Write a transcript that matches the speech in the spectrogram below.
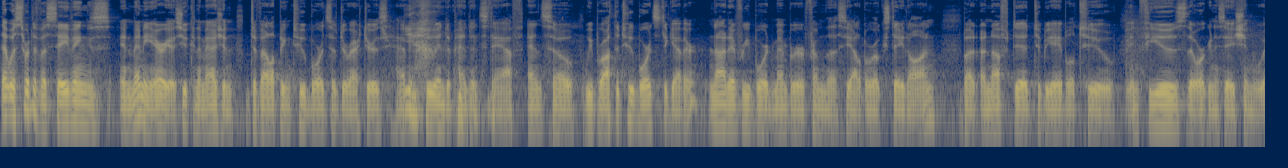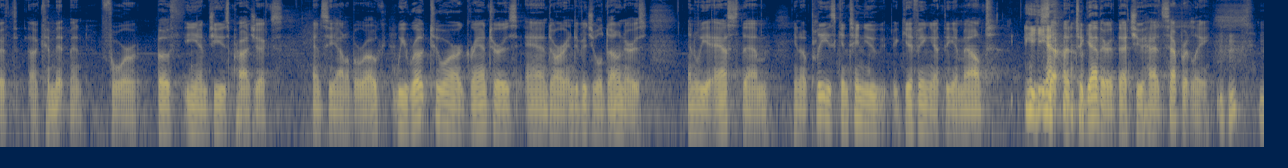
That was sort of a savings in many areas. You can imagine developing two boards of directors, having Yeah. two independent staff. And so we brought the two boards together. Not every board member from the Seattle Baroque stayed on, but enough did to be able to infuse the organization with a commitment for both EMG's projects and Seattle Baroque. We wrote to our grantors and our individual donors, and we asked them, you know, please continue giving at the amount Yeah. se- uh, together that you had separately.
